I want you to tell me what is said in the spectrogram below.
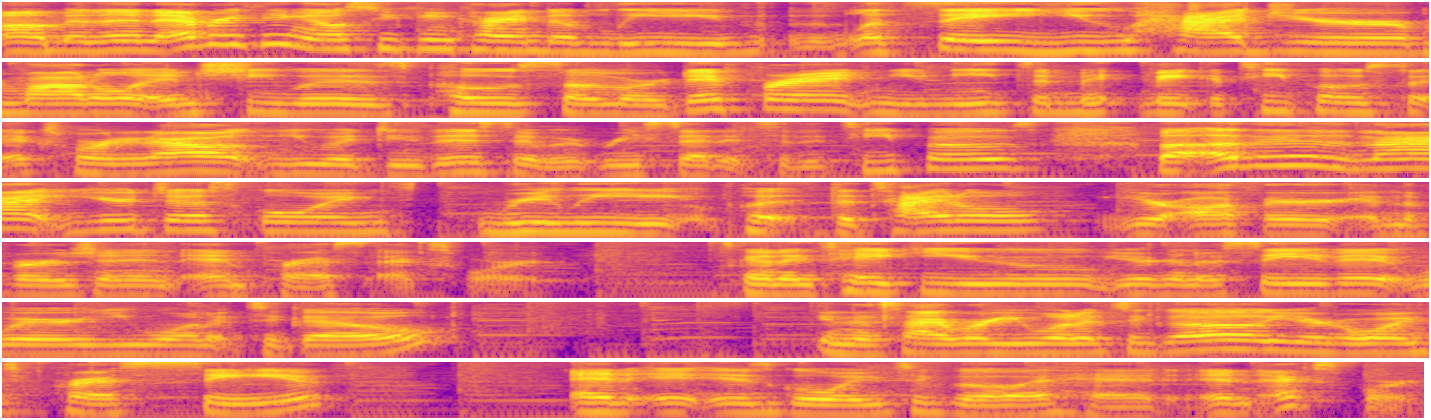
Um, and then everything else you can kind of leave. Let's say you had your model and she was posed somewhere different and you need to make a T-pose to export it out, you would do this, it would reset it to the T-pose. But other than that, you're just going to really put the title, your author, and the version and press export. It's gonna take you, you're gonna save it where you want it to go. The side where you want it to go, you're going to press save and it is going to go ahead and export.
